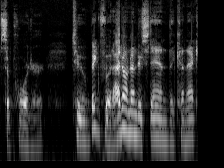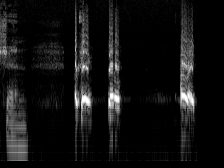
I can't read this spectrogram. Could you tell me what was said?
supporter to Bigfoot? I don't understand the connection. Okay, so all right.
